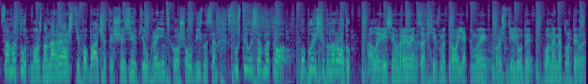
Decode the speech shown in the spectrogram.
Саме тут можна нарешті побачити, що зірки українського шоу-бізнеса спустилися в метро поближче до народу. Але 8 гривень за вхід в метро, як ми, прості люди, вони не платили.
